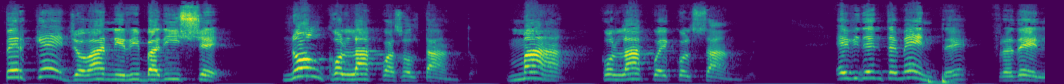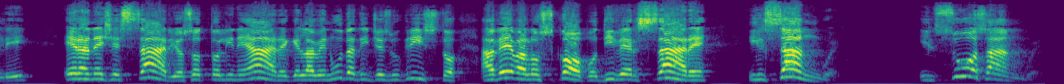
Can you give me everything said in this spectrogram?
perché Giovanni ribadisce non con l'acqua soltanto, ma con l'acqua e col sangue? Evidentemente, fratelli, era necessario sottolineare che la venuta di Gesù Cristo aveva lo scopo di versare il sangue, il suo sangue.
